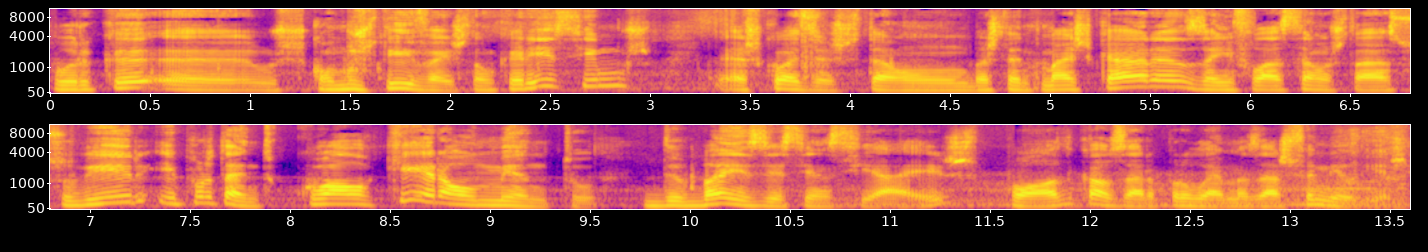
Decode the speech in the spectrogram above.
porque uh, os combustíveis estão caríssimos, as coisas estão bastante mais caras, a inflação está a subir e, portanto, qualquer aumento de bens essenciais pode causar problemas às famílias.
